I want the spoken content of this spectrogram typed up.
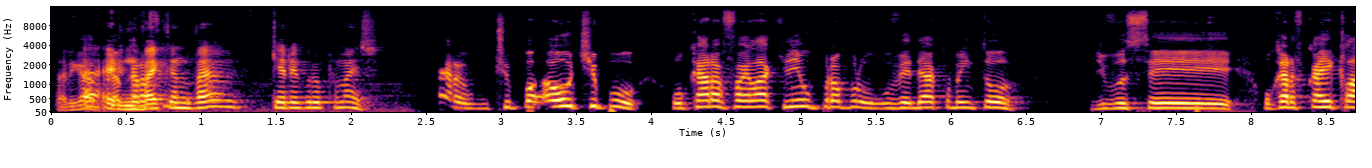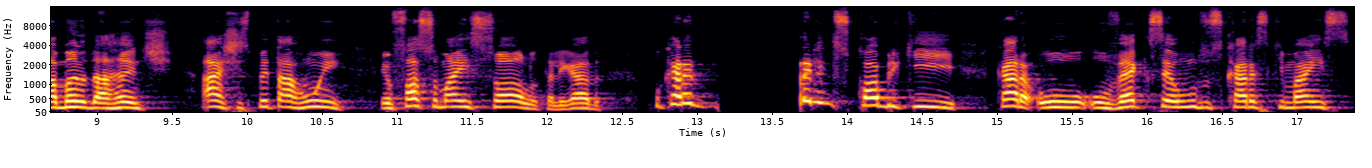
Tá ligado? É, ele não vai, não vai querer grupo mais. Cara, tipo, ou tipo, o cara vai lá, que nem o próprio o VDA comentou, de você. O cara ficar reclamando da Hunt. Ah, XP tá ruim, eu faço mais solo, tá ligado? O cara ele descobre que, cara, o, o Vex é um dos caras que mais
